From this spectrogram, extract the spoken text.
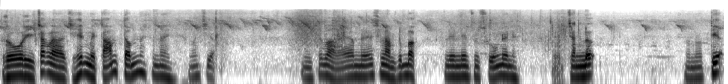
Pro thì chắc là chỉ hết 18 tấm thôi này các anh chị ạ? Ừ, Mình sẽ bảo là em đấy sẽ làm cái bậc lên lên xuống xuống đây này Để chăn lợn Nó, nó tiện.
